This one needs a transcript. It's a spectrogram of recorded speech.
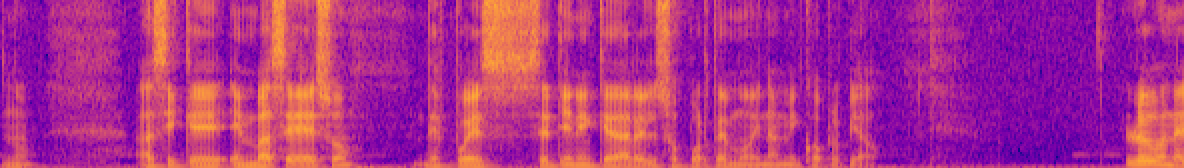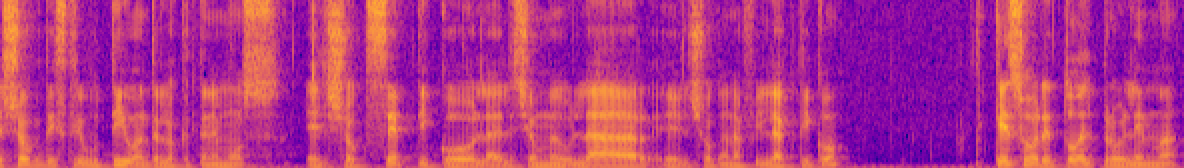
¿no? Así que en base a eso, después se tiene que dar el soporte hemodinámico apropiado. Luego en el shock distributivo, entre los que tenemos el shock séptico, la lesión medular, el shock anafiláctico, que sobre todo el problema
